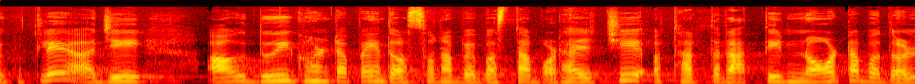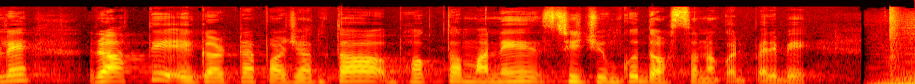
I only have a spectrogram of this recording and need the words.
ଦେଖୁଥିଲେ ଆଜି ଆଉ ଦୁଇ ଘଣ୍ଟା ପାଇଁ ଦର୍ଶନ ବ୍ୟବସ୍ଥା ବଢ଼ାଯାଇଛି ଅର୍ଥାତ୍ ରାତି ନଅଟା ବଦଳରେ ରାତି ଏଗାରଟା ପର୍ଯ୍ୟନ୍ତ ଭକ୍ତମାନେ ଶ୍ରୀଜୀଉଙ୍କୁ ଦର୍ଶନ କରିପାରିବେ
